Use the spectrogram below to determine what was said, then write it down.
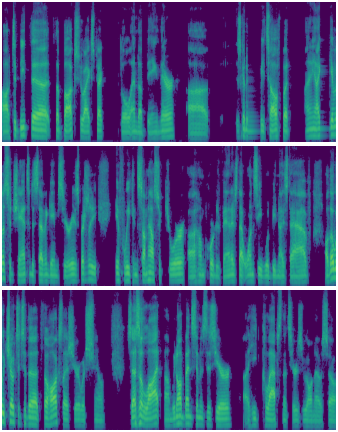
uh, to beat the the Bucks, who I expect they'll end up being there. Uh, is going to be tough, but I mean, I give us a chance in a seven game series, especially if we can somehow secure a home court advantage. That one seed would be nice to have. Although we choked it to the to the Hawks last year, which you know says a lot. Um, we don't have Ben Simmons this year. Uh, he collapsed in that series, we all know. So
